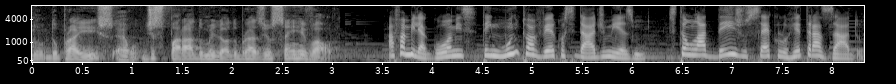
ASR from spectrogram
do, do país, é o disparado melhor do Brasil, sem rival. A família Gomes tem muito a ver com a cidade mesmo. Estão lá desde o século retrasado.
